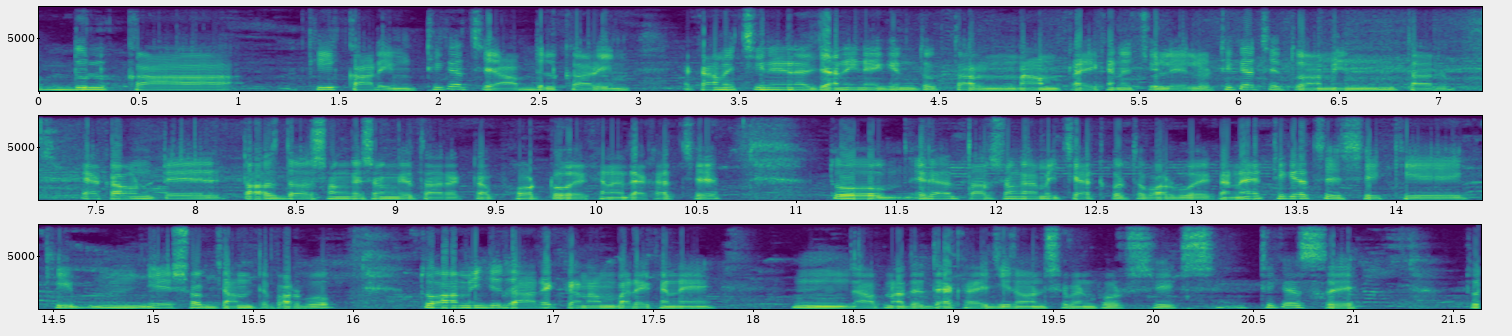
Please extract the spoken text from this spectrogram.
আব্দুল কা, কি কারিম, ঠিক আছে? আব্দুল কারিম। একা আমি চিনি না, জানি না, কিন্তু তার নামটা এখানে চলে এলো, ঠিক আছে? তো আমি তার অ্যাকাউন্টে টাচ দেওয়ার সঙ্গে সঙ্গে তার একটা ফটো এখানে দেখাচ্ছে। তো তার সঙ্গে আমি চ্যাট করতে পারব এখানে, ঠিক আছে? সে কে, কি এসব জানতে পারব। তো আমি যদি আরেকটা নাম্বার এখানে আপনাদের দেখাই, zero one seven four six, ঠিক আছে? তো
